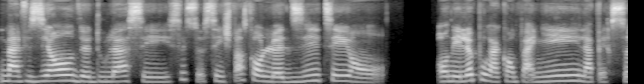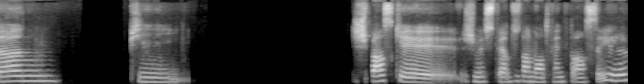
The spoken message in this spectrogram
ma vision de doula, c'est ça. Je pense qu'on l'a dit, tu sais, on, on est là pour accompagner la personne. Puis je pense que je me suis perdue dans mon train de pensée, là.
